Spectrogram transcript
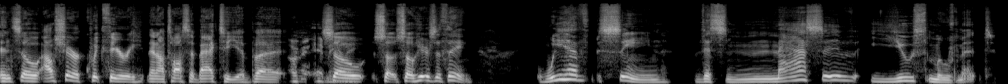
and so I'll share a quick theory, then I'll toss it back to you. But Okay. hit me, hit me. so, so, so here's the thing. We have seen this massive youth movement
